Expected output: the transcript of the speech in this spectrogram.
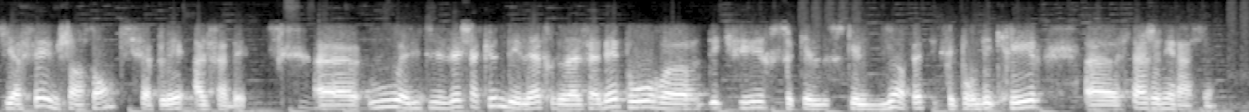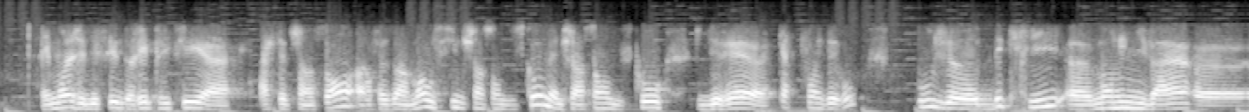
qui a fait une chanson qui s'appelait Alphabet, euh, où elle utilisait chacune des lettres de l'alphabet pour euh, décrire ce qu'elle ce qu'elle dit en fait, c'est pour décrire euh, sa génération. Et moi, j'ai décidé de répliquer à, à cette chanson en faisant moi aussi une chanson disco, mais une chanson disco, je dirais euh, 4.0 où je décris euh, mon univers euh,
